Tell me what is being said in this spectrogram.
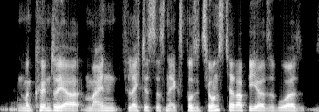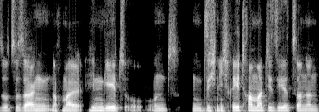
man könnte ja meinen, vielleicht ist das eine Expositionstherapie, also wo er sozusagen nochmal hingeht und sich nicht retraumatisiert, sondern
